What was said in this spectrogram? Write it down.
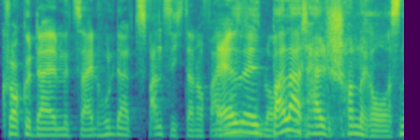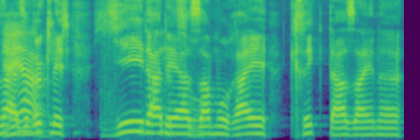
Crocodile mit seinen 120 dann auf einmal. Er, er ballert würde. halt schon raus. Ne? Ja, also ja. wirklich, jeder der Angezogen. Samurai kriegt da seine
